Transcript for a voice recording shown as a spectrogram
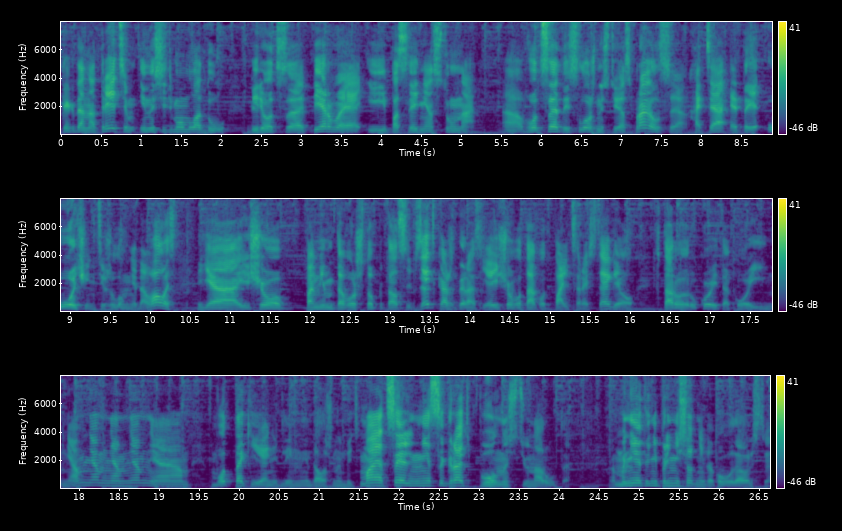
когда на третьем и на седьмом ладу берется первая и последняя струна. А, вот с этой сложностью я справился, хотя это очень тяжело мне давалось. Я еще, помимо того, что пытался взять каждый раз, я еще вот так вот пальцы растягивал второй рукой такой, и ням-ням-ням-ням-ням. Вот такие они длинные должны быть. Моя цель не сыграть полностью Наруто. Мне это не принесет никакого удовольствия.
